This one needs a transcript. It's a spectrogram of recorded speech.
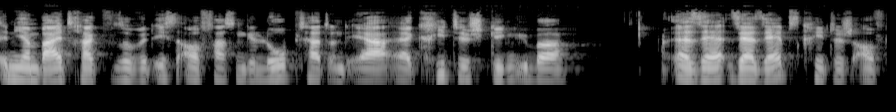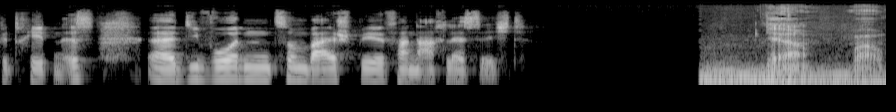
in ihrem Beitrag, so würde ich es auffassen, gelobt hat und eher äh, kritisch gegenüber äh, sehr, sehr selbstkritisch aufgetreten ist, äh, die wurden zum Beispiel vernachlässigt. Ja, wow.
